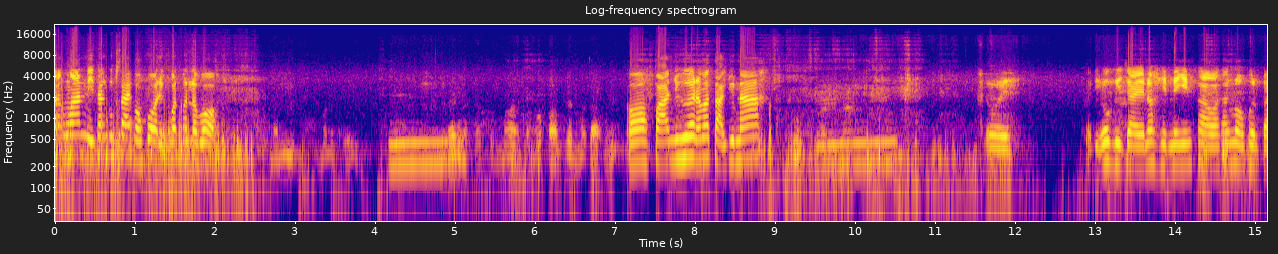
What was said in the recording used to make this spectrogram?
ทั้งมันนี่ทั้งลูกชายของพ่อนี่คลอดเพิ่นแล้วบ่มันมันเคยอืมแรงจากคนมากแต่ว่าความเพื่อนมาจากนี้อ๋อฟานอยู่เฮือนเอามาตากอยู่นาอืมโดยก็ดีอกดีใจเนาะเห็นได้ยินข่าวว่าทั้งน้องเพิ่นไป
